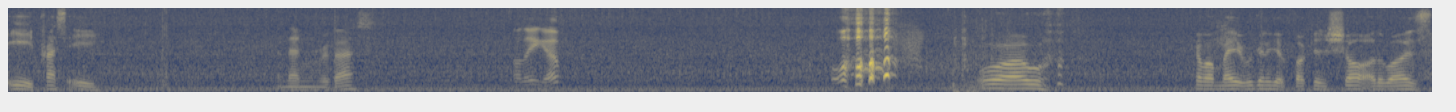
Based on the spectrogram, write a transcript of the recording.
E, press E. And then reverse. Oh, there you go. Whoa! Come on, mate, we're gonna get fucking shot otherwise.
